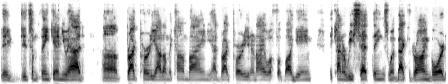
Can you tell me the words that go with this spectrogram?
they did some thinking. You had uh, Brock Purdy out on the combine. You had Brock Purdy in an Iowa football game. They kind of reset things, went back to drawing board.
